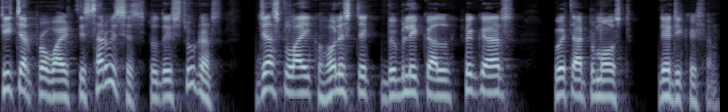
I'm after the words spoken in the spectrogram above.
Teacher provides the services to the students just like holistic biblical figures with utmost dedication.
